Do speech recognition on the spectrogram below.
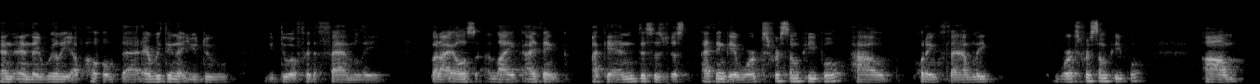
And, and they really uphold that. Everything that you do, you do it for the family. But I also like, I think, again, this is just, I think it works for some people, how putting family works for some people um,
